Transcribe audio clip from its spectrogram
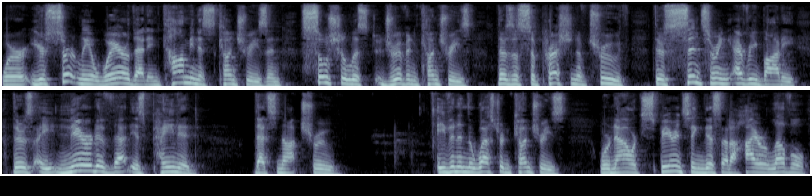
where you're certainly aware that in communist countries and socialist driven countries, there's a suppression of truth. There's censoring everybody. There's a narrative that is painted that's not true. Even in the Western countries, we're now experiencing this at a higher level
